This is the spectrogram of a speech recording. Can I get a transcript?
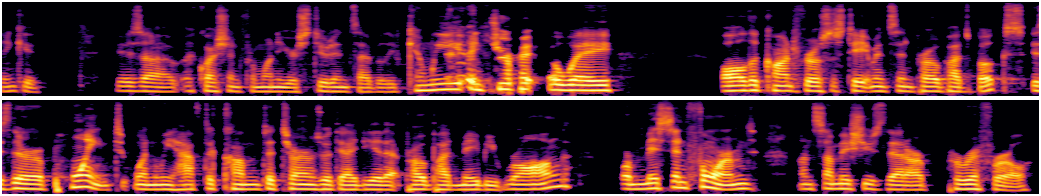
Thank you. Here's a, a question from one of your students, I believe. Can we interpret away all the controversial statements in Prabhupada's books? Is there a point when we have to come to terms with the idea that Prabhupada may be wrong or misinformed on some issues that are peripheral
